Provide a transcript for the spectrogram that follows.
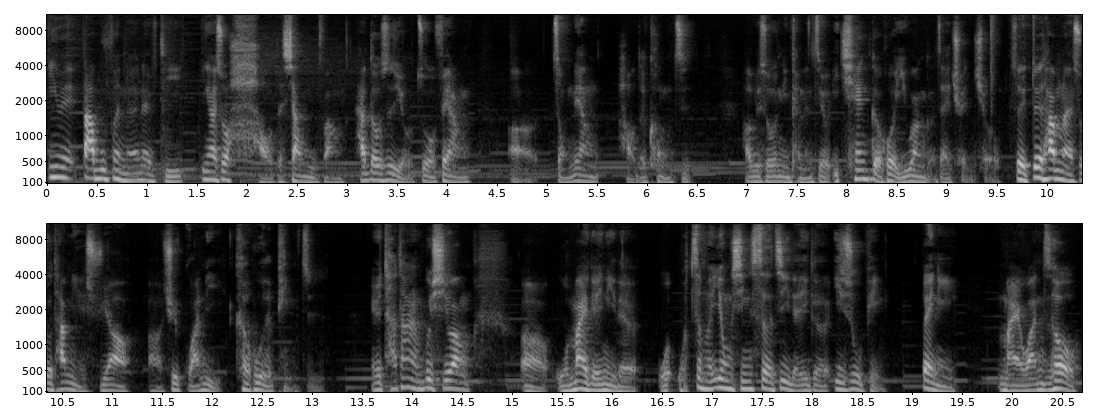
因为大部分的 NFT 应该说好的项目方，它都是有做非常呃总量好的控制。好比说，你可能只有一千个或一万个在全球，所以对他们来说，他们也需要啊、去管理客户的品质，因为他当然不希望，呃，我卖给你的，我我这么用心设计的一个艺术品，被你买完之后，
